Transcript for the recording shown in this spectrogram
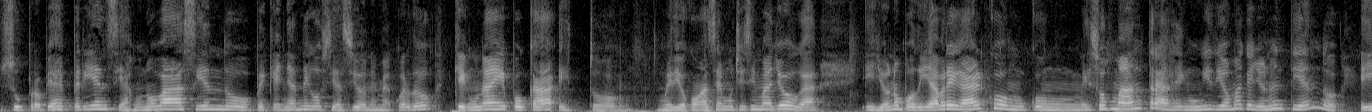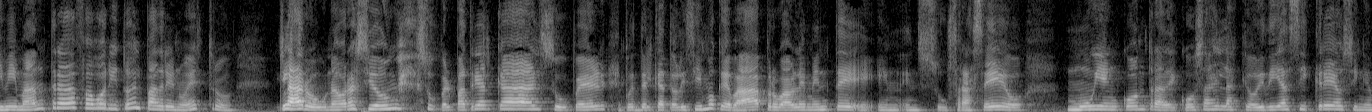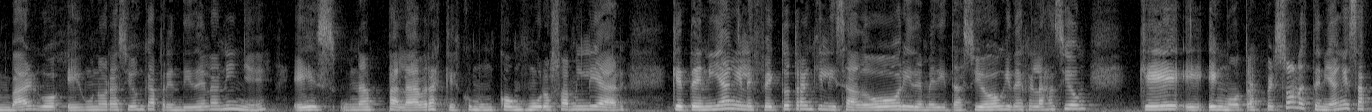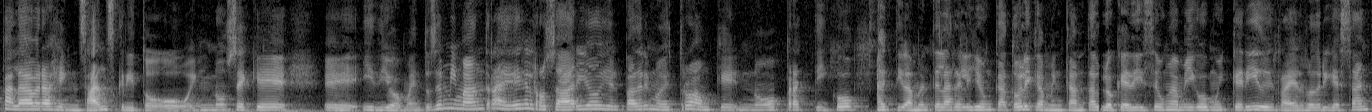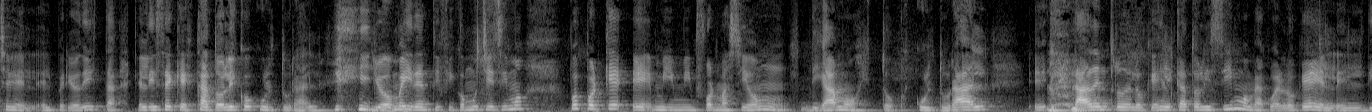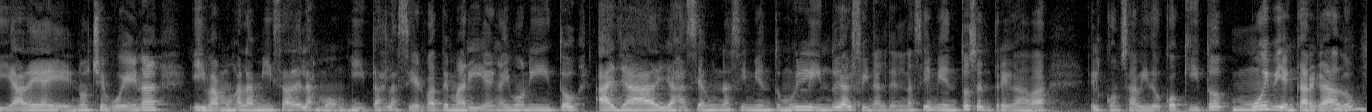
sus propias experiencias, uno va haciendo pequeñas negociaciones. Me acuerdo que en una época esto me dio con hacer muchísima yoga y yo no podía bregar con, con, esos mantras en un idioma que yo no entiendo. Y mi mantra favorito es el Padre Nuestro. Claro, una oración súper patriarcal, súper pues del catolicismo que va probablemente en, en su fraseo muy en contra de cosas en las que hoy día sí creo, sin embargo, es una oración que aprendí de la niñez, es unas palabras que es como un conjuro familiar que tenían el efecto tranquilizador y de meditación y de relajación que eh, en otras personas tenían esas palabras en sánscrito o en no sé qué eh, idioma. Entonces mi mantra es el rosario y el Padre Nuestro, aunque no practico activamente la religión católica. Me encanta lo que dice un amigo muy querido, Israel Rodríguez Sánchez, el, periodista. Él dice que es católico cultural y yo me identifico muchísimo, pues porque eh, mi, mi, formación, digamos, esto, pues, cultural, está dentro de lo que es el catolicismo. Me acuerdo que el, día de eh, Nochebuena íbamos a la misa de las monjitas, las siervas de María en Ay Bonito. Allá ellas hacían un nacimiento muy lindo y al final del nacimiento se entregaba el consabido coquito muy bien cargado.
